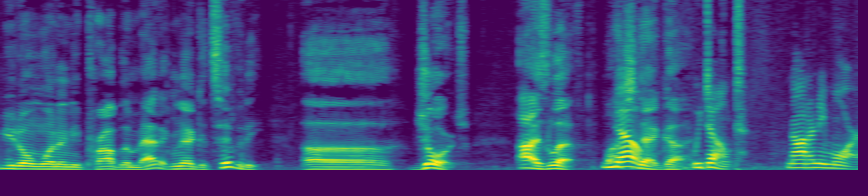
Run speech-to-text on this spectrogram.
You don't want any problematic negativity. Uh, George, eyes left. Watch no, that guy. we don't. Not anymore.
